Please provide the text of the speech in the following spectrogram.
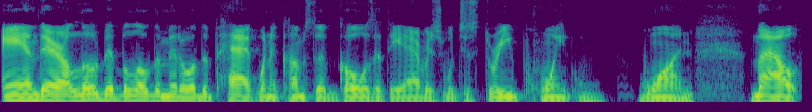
And they're a little bit below the middle of the pack when it comes to goals at the average, which is 3.1. Now,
